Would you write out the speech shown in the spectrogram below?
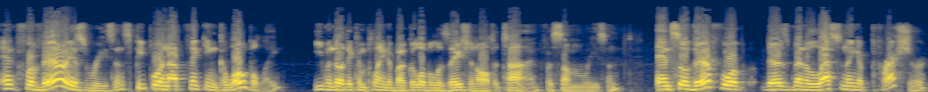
and for various reasons, people are not thinking globally, even though they complain about globalization all the time for some reason. And so, therefore, there's been a lessening of pressure.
